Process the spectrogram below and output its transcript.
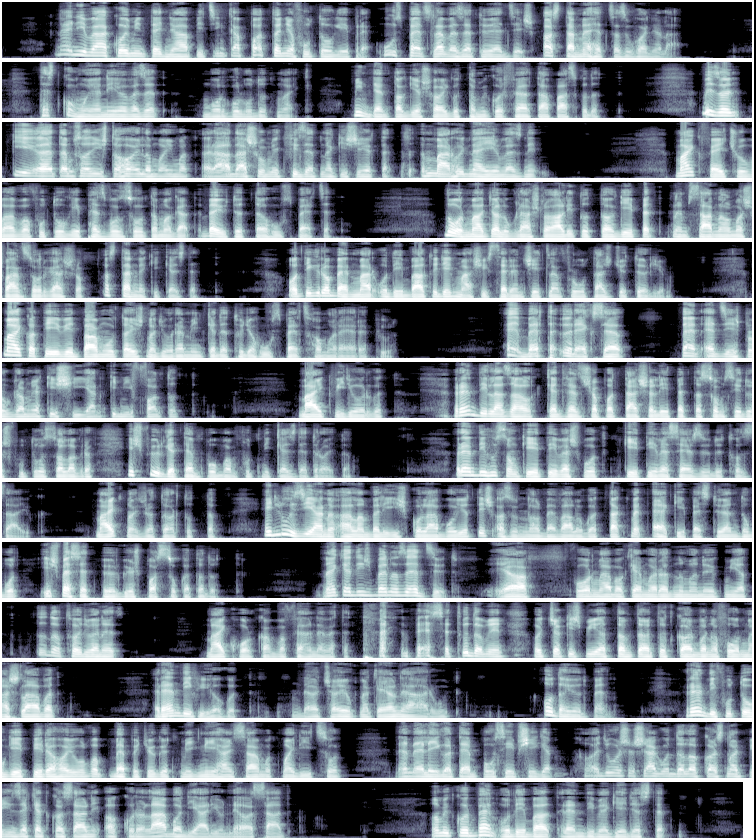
Ne nyilválkolj, mint egy nyápic, inkább pattanj a futógépre. Húsz perc levezető edzés, aztán mehetsz az zuhany alá. Te ezt komolyan élvezed, morgolódott Mike. Minden tagja sajgott, amikor feltápászkodott. Bizony, kiélhetem szarista hajlamaimat, ráadásul még fizetnek is érte, már hogy ne élvezném. Mike fejcsóválva a futógéphez vonszolta magát, beütötte a húsz percet. Normál gyaloglásra állította a gépet, nem szánalmas vánszorgásra, aztán neki kezdett. Addigra Ben már odébb állt, hogy egy másik szerencsétlen flótás gyötörjön. Mike a tévét bámulta, és nagyon reménykedett, hogy a húsz perc hamar elrepül. – Ember, te öregszel! Ben edzésprogramja kis híján kinyiffantott. Mike vigyorgott. Randy Lazal kedvenc csapattársa lépett a szomszédos futószalagra, és fürge tempóban futni kezdett rajta. Randy 22 éves volt, két éve szerződött hozzájuk. Mike nagyra tartotta. Egy Louisiana állambeli iskolából jött, és azonnal beválogatták, mert elképesztően dobott, és veszett pörgős passzokat adott. – Neked is ben az edződ? – Ja, formába kell maradnom a nők miatt. Tudod, hogy van ez? Mike horkanva felnevetett. Persze, tudom én, hogy csak is miattam tartott karban a formás lábad. Rendi fihogott, de a csajoknak el ne árult. Oda jött Ben. Rendi futógépére hajolva bepötyögött még néhány számot, majd így szólt. Nem elég a tempó szépsége. Ha a gyorsaságoddal akarsz nagy pénzeket kaszálni, akkor a lábad járjon, ne a szád. Amikor Ben odébált, Rendi megjegyezte.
